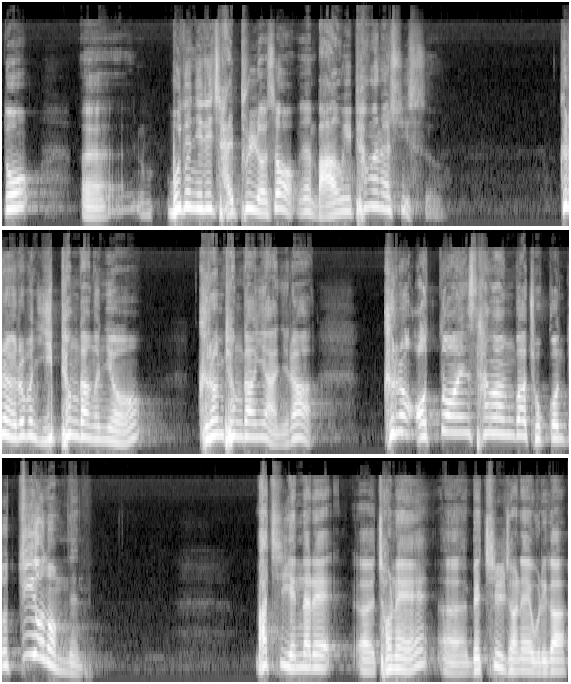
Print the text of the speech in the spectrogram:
또 에, 모든 일이 잘 풀려서 그냥 마음이 평안할 수 있어. 그러나 여러분 이 평강은요 그런 평강이 아니라 그런 어떠한 상황과 조건도 뛰어넘는 마치 옛날에 어, 전에 어, 며칠 전에 우리가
